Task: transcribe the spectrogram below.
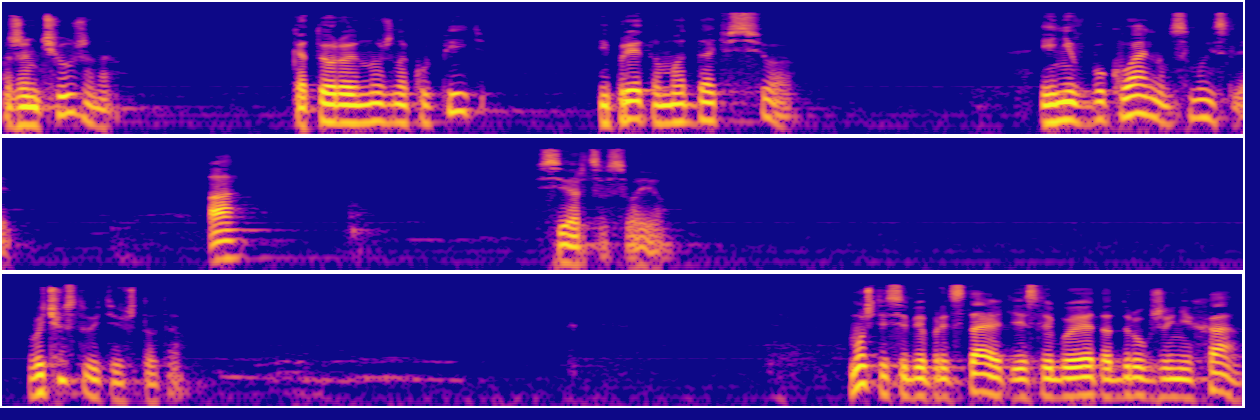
жемчужина, которую нужно купить и при этом отдать все. И не в буквальном смысле, а в сердце своем. Вы чувствуете что-то? Можете себе представить, если бы этот друг жениха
